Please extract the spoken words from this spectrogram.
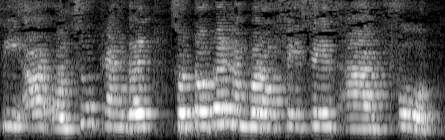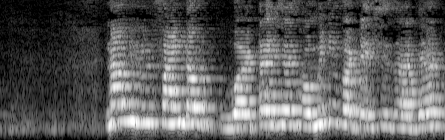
three are also triangle. So total number of faces are 4. Now we will find out vertices. How many vertices are there?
